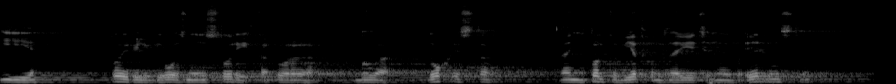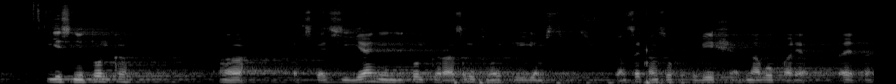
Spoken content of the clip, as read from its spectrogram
и той религиозной историей, которая была до Христа, да, не только в Ветхом Завете, но и в Эллинстве, есть не только, э, так сказать, сияние, не только разрыв, но и преемственность. В конце концов, это вещи одного порядка, да, это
